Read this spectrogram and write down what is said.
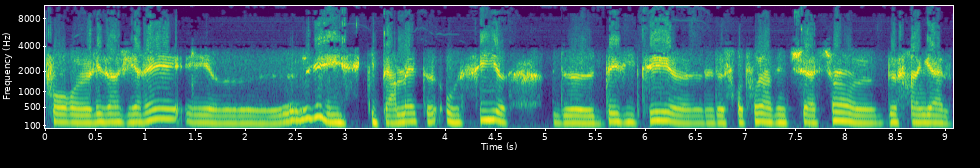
pour euh, les ingérer et, euh, et ce qui permettent aussi euh, de d'éviter euh, de se retrouver dans une situation euh, de fringale.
